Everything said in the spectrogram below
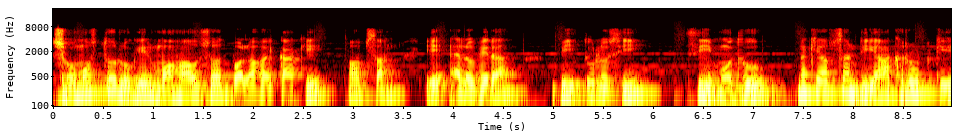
সমস্ত রোগের মহা ঔষধ বলা হয় কাকে? Option A aloe vera B tulsi C মধু, নাকি অপশান ডি আখরোটকে?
